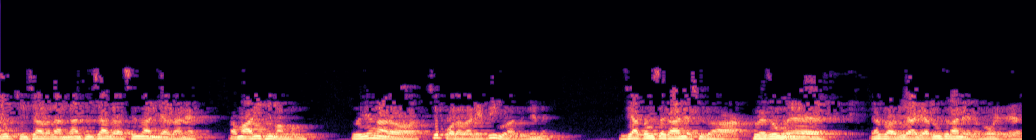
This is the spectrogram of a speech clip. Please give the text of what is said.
ကရုပ်ထင်ရှားသလားနာမ်ထင်ရှားသလားစဉ်းစားနေရတာနဲ့သမာဓိဖြစ်မှာမဟုတ်ဘူးလူရင်းကတော့ဖြစ်ပေါ်လာတာလေပြီးသွားလူရင်းနဲ့ဇာသုံးစကားနဲ့ရှုတာတွေ့ဆုံးပဲမြတ်စွာဘုရားဇာသုံးစကားနဲ့လည်းဟောရတယ်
